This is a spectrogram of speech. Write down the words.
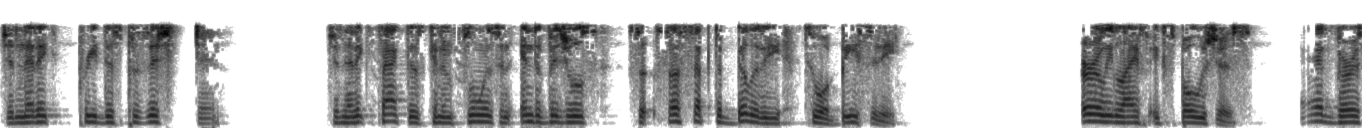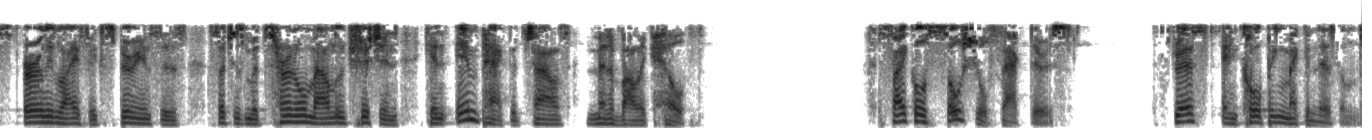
genetic predisposition. Genetic factors can influence an individual's susceptibility to obesity. Early life exposures. Adverse early life experiences, such as maternal malnutrition, can impact a child's metabolic health. Psychosocial factors stress and coping mechanisms.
